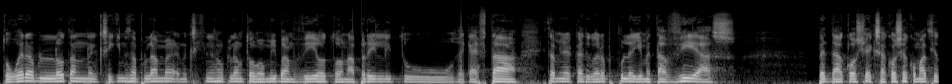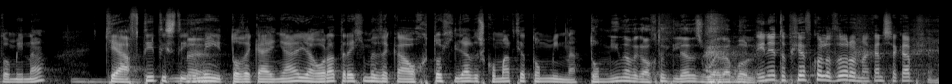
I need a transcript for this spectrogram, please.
Το wearable όταν ξεκίνησε να πουλάμε, ξεκίνησε να πουλάμε το Mi Band 2 τον Απρίλιο του 2017, ήταν μια κατηγορία που πουλάγε με τα βίας 500-600 κομμάτια το μήνα και αυτή τη στιγμή το 19 η αγορά τρέχει με 18.000 κομμάτια το μήνα. Το μήνα 18.000 wearable. Είναι το πιο εύκολο δώρο να κάνεις σε κάποιον. Α,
